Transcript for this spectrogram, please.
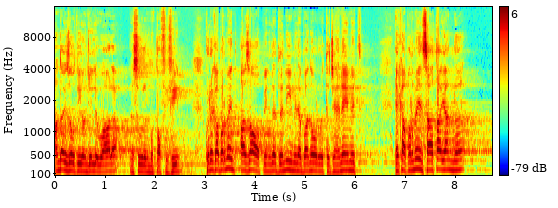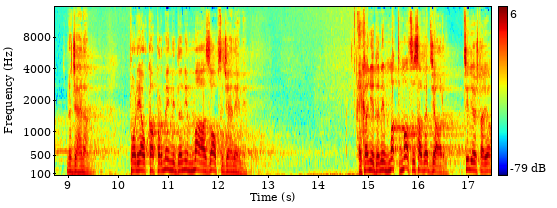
Andaj Zoti jonë xhelle ve ala në surën Mutaffifin, kur e ka përmend azapin dhe dënimin e banorëve të xhehenemit, e ka përmend se ata janë në, në xhehenem. Por ja u ka përmend një dënim ma azap se xhehenemi. E ka një dënim ma të madh se sa vetë zjarrin. Cili është ajo?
